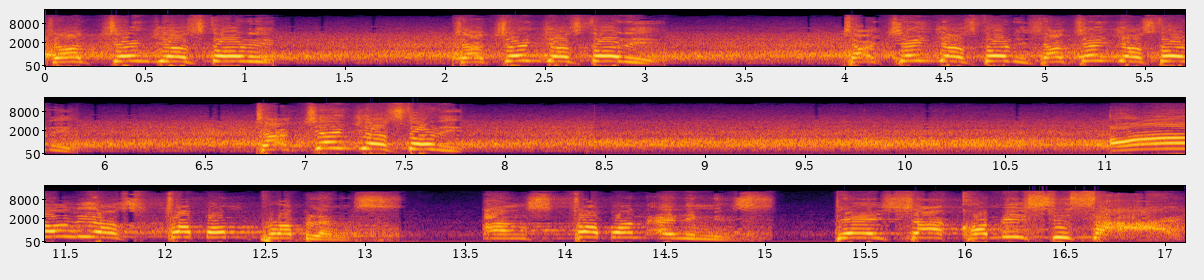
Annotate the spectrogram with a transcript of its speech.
Shall change your story. Shall change your story shall change your story, shall change your story, shall change your story. All your stubborn problems and stubborn enemies, they shall commit suicide.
